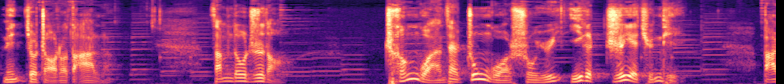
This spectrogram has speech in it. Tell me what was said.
您就找着答案了。咱们都知道，城管在中国属于一个职业群体，把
